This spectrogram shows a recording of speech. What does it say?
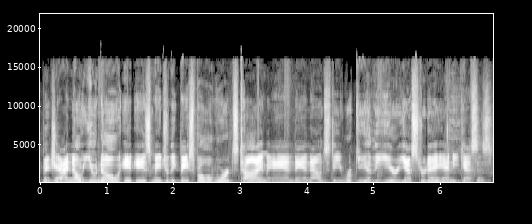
Big J, I know you know it is Major League Baseball awards time, and they announced the Rookie of the Year yesterday. Any guesses?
